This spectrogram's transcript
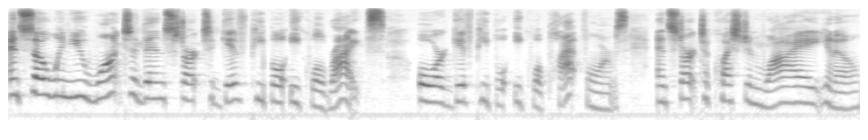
And so when you want to then start to give people equal rights or give people equal platforms and start to question why, you know,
